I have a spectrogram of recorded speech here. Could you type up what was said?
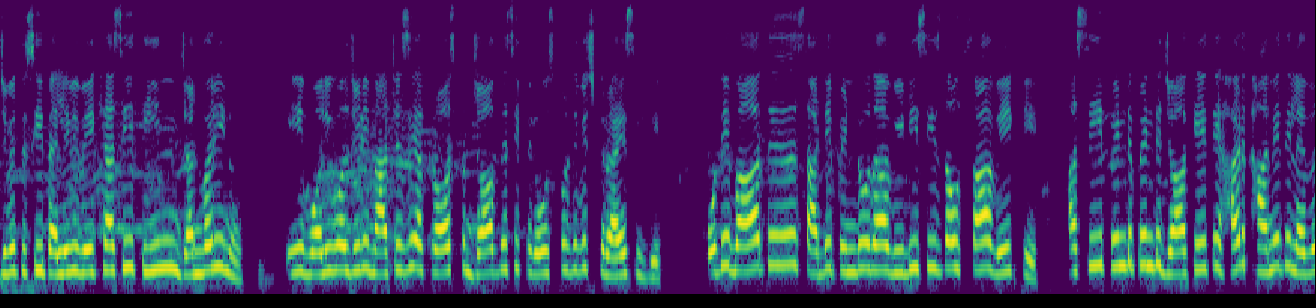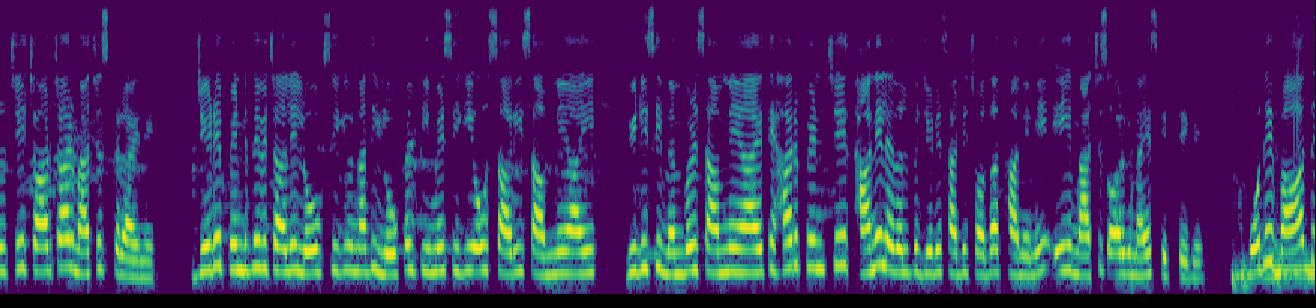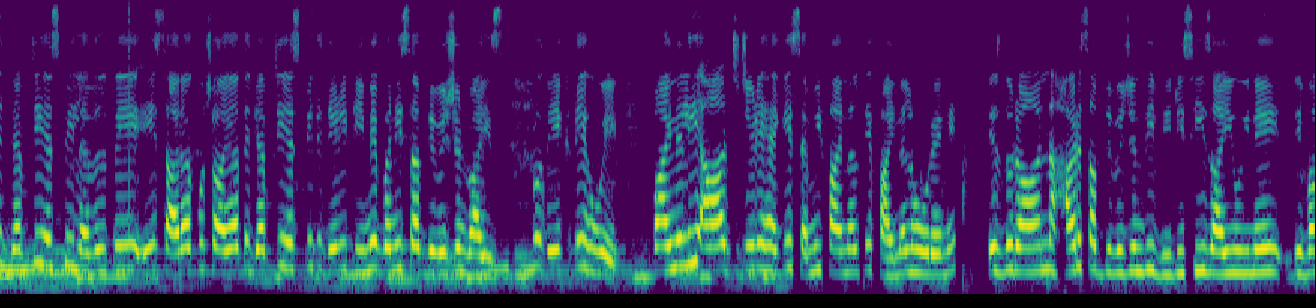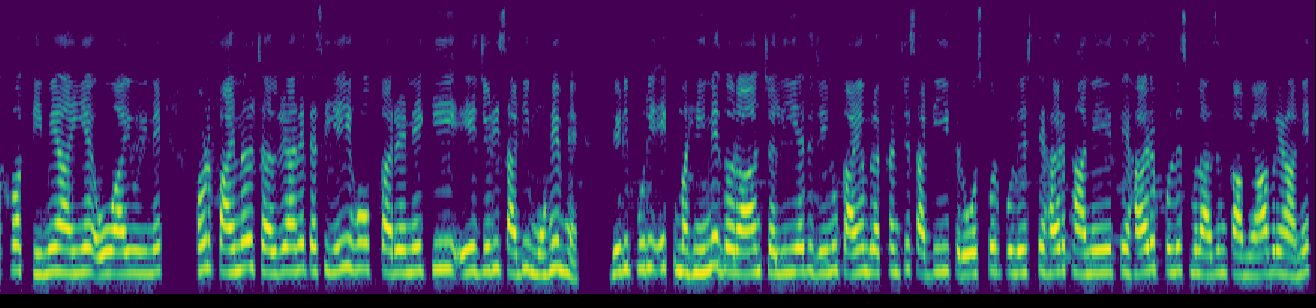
ਜਿਵੇਂ ਤੁਸੀਂ ਪਹਿਲੇ ਵੀ ਵੇਖਿਆ ਸੀ 3 ਜਨਵਰੀ ਨੂੰ ਇਹ ਵਾਲੀਬਾਲ ਜਿਹੜੇ ਮੈਚਸ ਹੈ ਅਕ੍ਰੋਸ ਪੰਜਾਬ ਦੇ ਸੀ, ਫਿਰੋਜ਼ਪੁਰ ਦੇ ਵਿੱਚ ਕਰਾਏ ਸੀਗੇ। ਉਹਦੇ ਬਾਅਦ ਸਾਡੇ ਪਿੰਡੋਂ ਦਾ ਵੀਡੀਸੀਜ਼ ਦਾ ਉਤਸ਼ਾਹ ਵੇਖ ਕੇ ਅਸੀਂ ਪਿੰਡ-ਪਿੰਡ ਜਾ ਕੇ ਤੇ ਹਰ ਥਾਣੇ ਦੇ ਲੈਵਲ 'ਚ 4-4 ਮੈਚਸ ਕਰਾਏ ਨੇ। ਜਿਹੜੇ ਪਿੰਡ ਦੇ ਵਿਚਾਲੇ ਲੋਕ ਸੀਗੇ, ਉਹਨਾਂ ਦੀ ਲੋਕਲ ਟੀਮੇ ਸੀਗੀ, ਉਹ ਸਾਰੀ ਸਾਹਮਣੇ ਆਈ ਵੀਡੀਸੀ ਮੈਂਬਰ ਸਾਹਮਣੇ ਆਏ ਤੇ ਹਰ ਪਿੰਡ 'ਚ ਥਾਣੇ ਲੈਵਲ 'ਤੇ ਜਿਹੜੇ ਸਾਡੇ 14 ਥਾਣੇ ਨੇ, ਇਹ ਮੈਚਸ ਆਰਗੇਨਾਈਜ਼ ਕੀਤੇ ਗਏ। ਉਹਦੇ ਬਾਅਦ ਡਿਪਟੀ ਐਸਪੀ ਲੈਵਲ ਤੇ ਇਹ ਸਾਰਾ ਕੁਝ ਆਇਆ ਤੇ ਡਿਪਟੀ ਐਸਪੀ ਦੀ ਜਿਹੜੀ ਟੀਮੇ ਬਣੀ ਸਬ ਡਿਵੀਜ਼ਨ ਵਾਈਜ਼ ਨੂੰ ਦੇਖਦੇ ਹੋਏ ਫਾਈਨਲੀ ਅੱਜ ਜਿਹੜੇ ਹੈਗੇ ਸੈਮੀਫਾਈਨਲ ਤੇ ਫਾਈਨਲ ਹੋ ਰਹੇ ਨੇ। ਇਸ ਦੌਰਾਨ ਹਰ ਸਬ ਡਿਵੀਜ਼ਨ ਦੀ ਵੀਡੀਸੀਜ਼ ਆਈ ਹੋਈ ਨੇ, ਜੇ ਵੱਖ-ਵੱਖ ਟੀਮੇ ਆਈ ਹੈ, ਉਹ ਆਈ ਹੋਈ ਨੇ। ਹੁਣ ਫਾਈਨਲ ਚੱਲ ਰਿਹਾ ਨੇ ਤੇ ਅਸੀਂ ਇਹੀ ਹੋਪ ਕਰ ਰਹੇ ਨੇ ਕਿ ਇਹ ਜਿਹੜੀ ਸਾਡੀ ਮੁਹਿੰਮ ਹੈ ਜਿਹੜੀ ਪੂਰੀ ਇੱਕ ਮਹੀਨੇ ਦੌਰਾਨ ਚੱਲੀ ਹੈ ਤੇ ਜਿਹਨੂੰ ਕਾਇਮ ਰੱਖਣ 'ਚ ਸਾਡੀ ਫਿਰੋਜ਼ਪੁਰ ਪੁਲਿਸ ਤੇ ਹਰ ਥਾਣੇ ਤੇ ਹਰ ਪੁਲਿਸ ਮੁਲਾਜ਼ਮ ਕਾਮਯਾਬ ਰਿਹਾ ਨੇ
